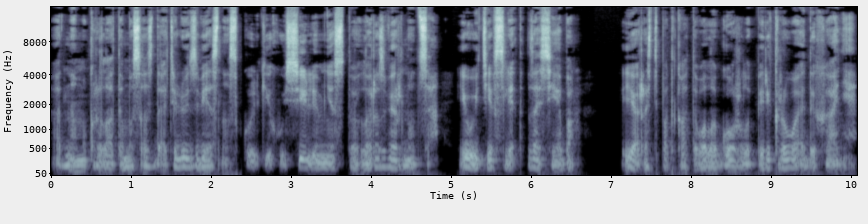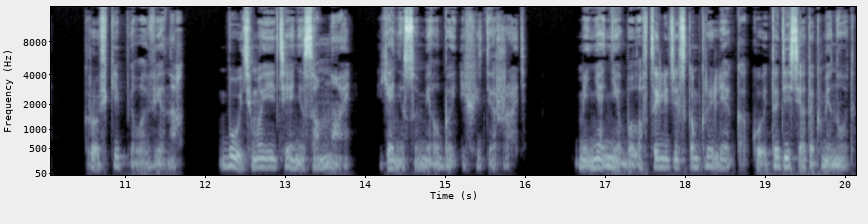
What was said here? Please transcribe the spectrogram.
Одному крылатому создателю известно, скольких усилий мне стоило развернуться и уйти вслед за Себом. Ярость подкатывала горло, перекрывая дыхание. Кровь кипела в венах. Будь мои тени со мной, я не сумел бы их сдержать. Меня не было в целительском крыле какой-то десяток минут,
